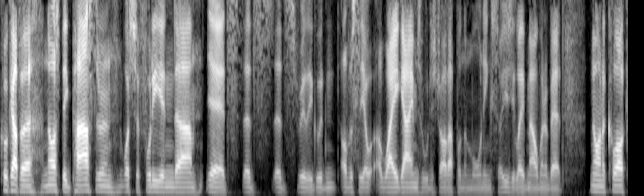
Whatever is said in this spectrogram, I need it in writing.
cook up a nice big pasta and watch the footy. And um, yeah, it's it's it's really good. And obviously away games, we'll just drive up on the morning. So I usually leave Melbourne about nine o'clock.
